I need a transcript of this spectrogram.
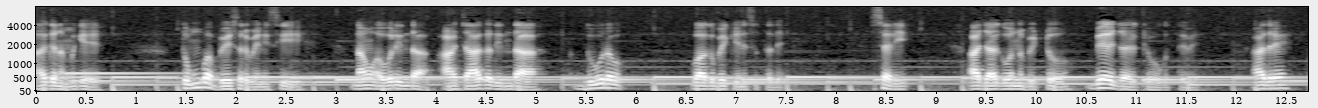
ಆಗ ನಮಗೆ ತುಂಬ ಬೇಸರವೆನಿಸಿ ನಾವು ಅವರಿಂದ, ಆ ಜಾಗದಿಂದ ದೂರವಾಗಬೇಕೆನಿಸುತ್ತದೆ. ಸರಿ, ಆ ಜಾಗವನ್ನು ಬಿಟ್ಟು ಬೇರೆ ಜಾಗಕ್ಕೆ ಹೋಗುತ್ತೇವೆ. ಆದರೆ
